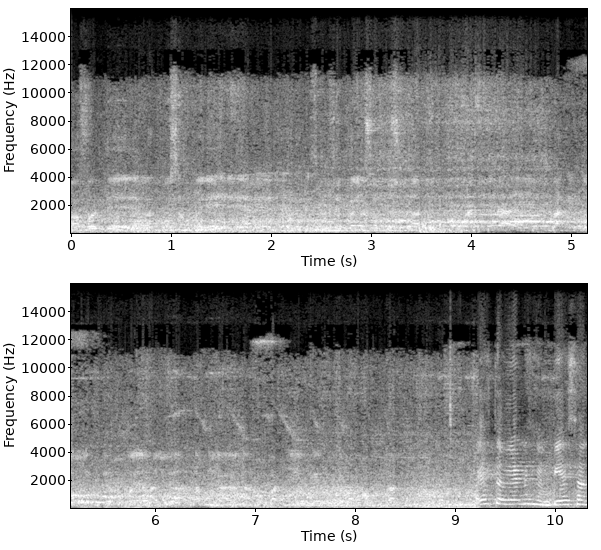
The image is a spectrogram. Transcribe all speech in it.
más fuerte las cosas pueden, se pueden solucionar de mejor manera y más que todo que nos pueden ayudar también a ganar los partidos que que vamos a buscar. Este viernes empiezan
